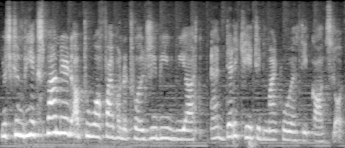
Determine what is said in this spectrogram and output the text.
which can be expanded up to a 512 GB via a dedicated micro SD card slot.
